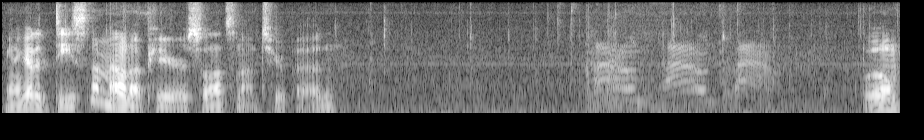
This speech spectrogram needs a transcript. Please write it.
I, mean, I got a decent amount up here, so that's not too bad. Boom.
